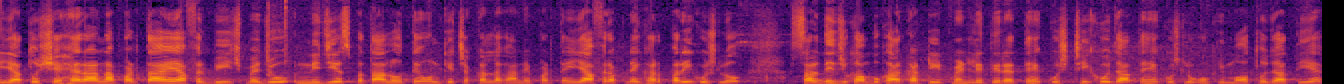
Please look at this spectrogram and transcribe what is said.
या तो शहर आना पड़ता है या फिर बीच में जो निजी अस्पताल होते हैं उनके चक्कर लगाने पड़ते हैं या फिर अपने घर पर ही कुछ लोग सर्दी जुकाम बुखार का ट्रीटमेंट लेते रहते हैं कुछ ठीक हो जाते हैं कुछ लोगों की मौत हो जाती है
